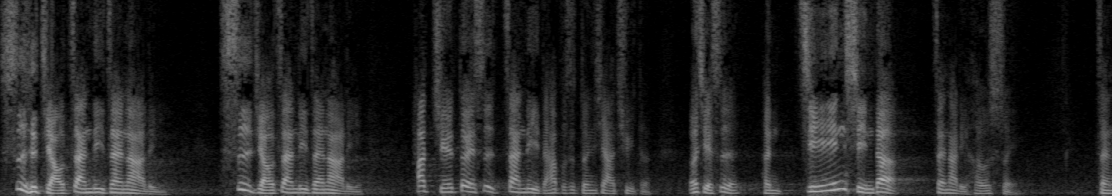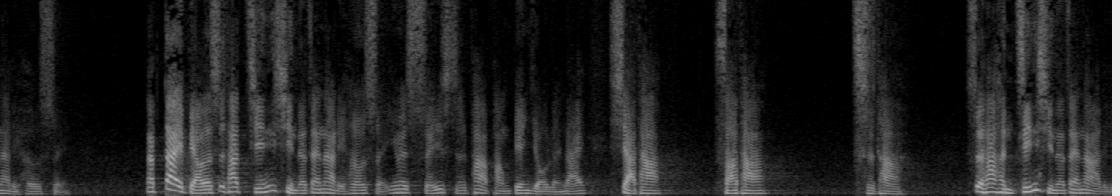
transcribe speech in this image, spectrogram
四脚站立在那里，四脚站立在那里，它绝对是站立的，它不是蹲下去的，而且是很警醒的在那里喝水，在那里喝水，那代表的是它警醒的在那里喝水，因为随时怕旁边有人来吓它、杀它、吃它，所以它很警醒的在那里。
